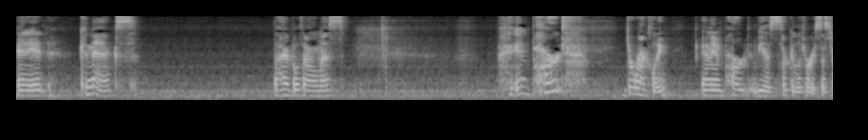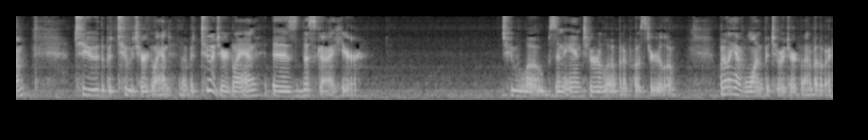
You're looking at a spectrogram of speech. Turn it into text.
and it connects the hypothalamus in part directly and in part via circulatory system to the pituitary gland. The pituitary gland is this guy here. Two lobes, an anterior lobe and a posterior lobe. We only have one pituitary gland, by the way.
